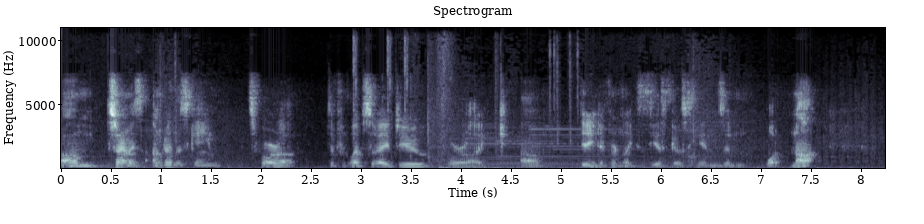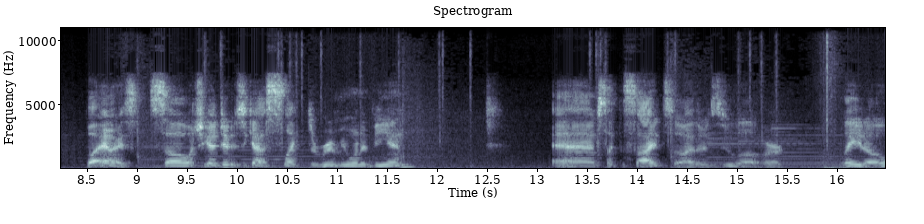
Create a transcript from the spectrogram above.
um, so anyways, I'm doing this game, it's for a different website I do, for like, um, getting different like CSGO skins and whatnot. But anyways, so what you gotta do is you gotta select the room you want to be in, and select the side, so either Zula or Gladio.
